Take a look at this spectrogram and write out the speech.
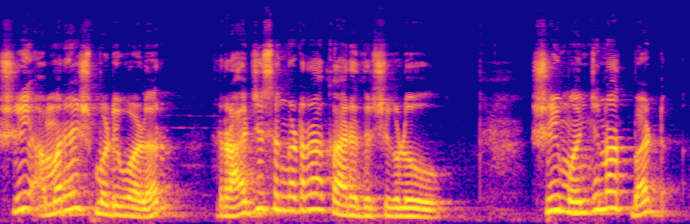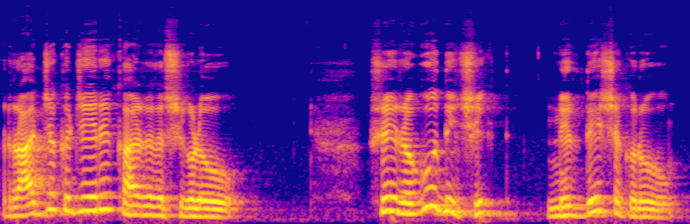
ಶ್ರೀ ಅಮರೇಶ್ ಮಡಿವಾಳರ್ ರಾಜ್ಯ ಸಂಘಟನಾ ಕಾರ್ಯದರ್ಶಿಗಳು, ಶ್ರೀ ಮಂಜುನಾಥ್ ಭಟ್ ರಾಜ್ಯ ಕಚೇರಿ ಕಾರ್ಯದರ್ಶಿಗಳು, ಶ್ರೀ ರಘು ದೀಕ್ಷಿತ್ ನಿರ್ದೇಶಕರು.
